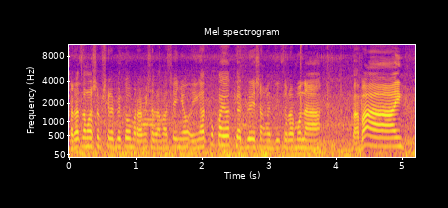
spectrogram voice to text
Sa lahat ng mga subscriber ko maraming salamat sa inyo. Ingat po kayo at God bless. Hanggang dito lang muna. Bye bye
